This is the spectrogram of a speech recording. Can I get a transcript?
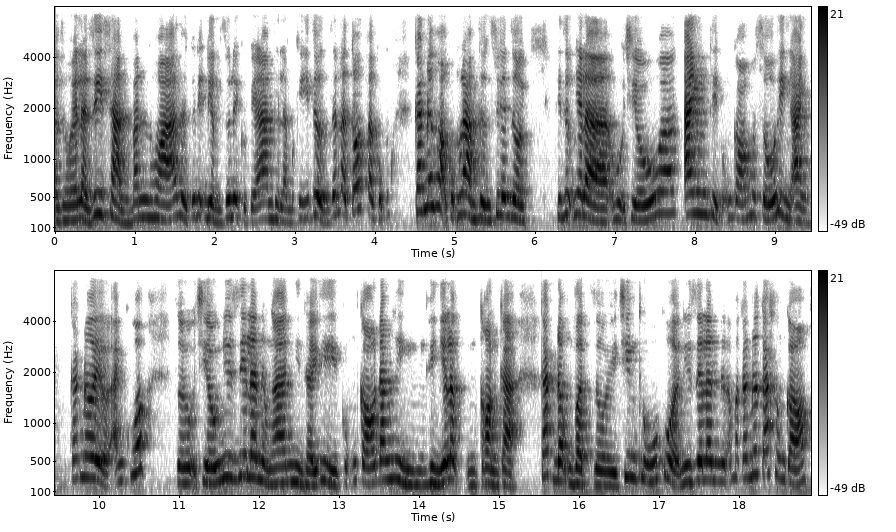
uh, rồi hay là di sản văn hóa rồi các địa điểm du lịch của Việt Nam thì là một cái ý tưởng rất là tốt và cũng các nước họ cũng làm thường xuyên rồi. Ví dụ như là hộ chiếu ờ, Anh thì cũng có một số hình ảnh các nơi ở Anh Quốc rồi hộ chiếu New Zealand của Nga nhìn thấy thì cũng có đăng hình hình như là còn cả các động vật rồi chim thú của New Zealand nữa mà các nước khác không có.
